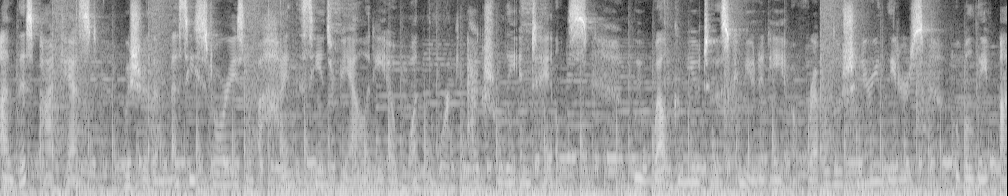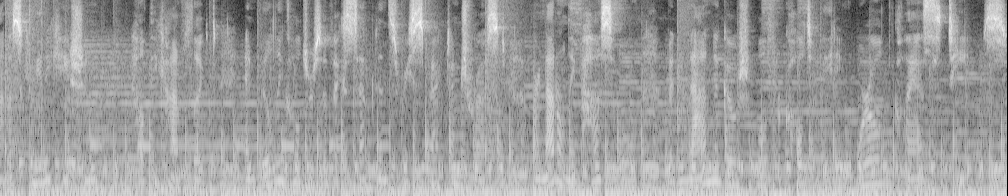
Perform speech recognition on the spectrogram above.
On this podcast, we share the messy stories and behind the scenes reality of what the work actually entails. We welcome you to this community of revolutionary leaders who believe honest communication, healthy conflict, and building cultures of acceptance, respect, and trust are not only possible, but non negotiable for cultivating world class teams.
